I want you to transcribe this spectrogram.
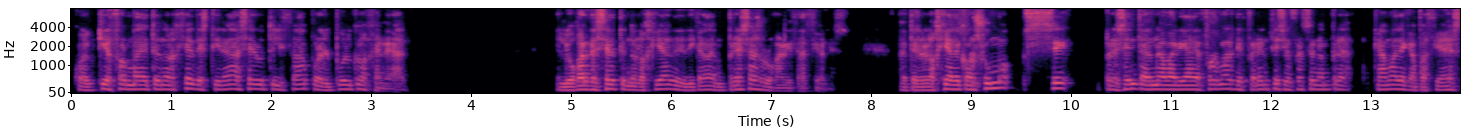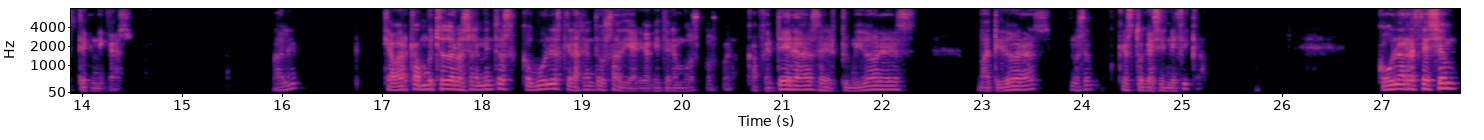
cualquier forma de tecnología destinada a ser utilizada por el público en general, en lugar de ser tecnología dedicada a empresas o organizaciones. La tecnología de consumo se presenta en una variedad de formas diferentes y ofrece una gama de capacidades técnicas. ¿Vale? Que abarcan muchos de los elementos comunes que la gente usa a diario. Aquí tenemos, pues bueno, cafeteras, exprimidores, batidoras, no sé qué esto qué significa. Con una recesión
